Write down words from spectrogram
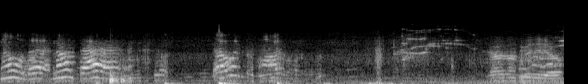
No, that, not that. That was awesome. On video.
